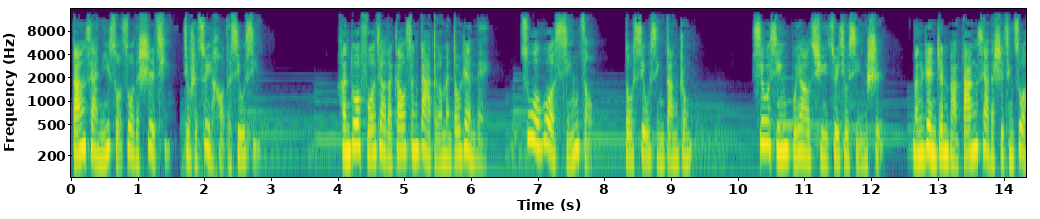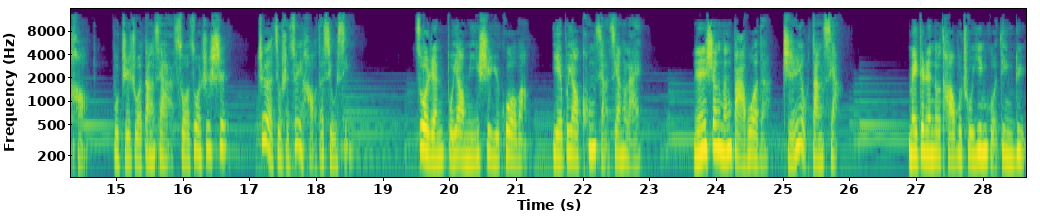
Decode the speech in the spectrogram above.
当下你所做的事情就是最好的修行。很多佛教的高僧大德们都认为，坐卧行走都修行当中。修行不要去追求形式。能认真把当下的事情做好，不执着当下所做之事，这就是最好的修行。做人不要迷失于过往，也不要空想将来。人生能把握的只有当下。每个人都逃不出因果定律，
